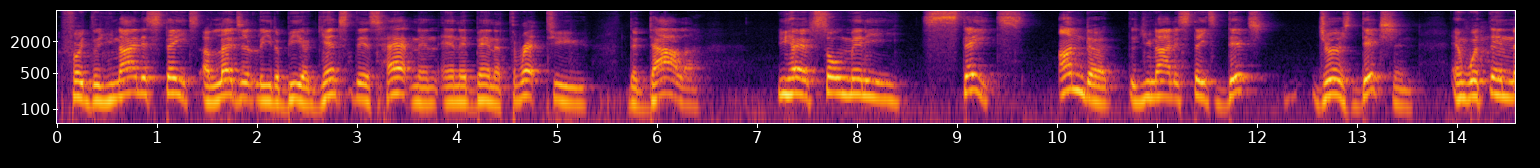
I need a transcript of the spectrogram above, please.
For the United States allegedly to be against this happening and it being a threat to the dollar, you have so many states under the United States ditch, jurisdiction and within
